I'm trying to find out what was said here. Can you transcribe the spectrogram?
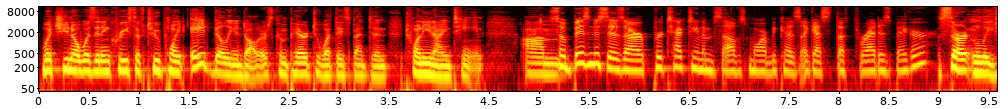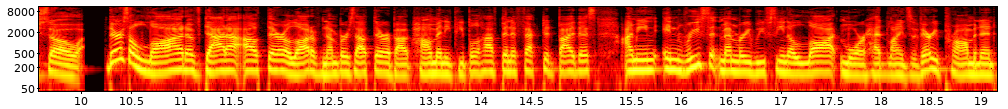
which, you know, was an increase of $2.8 billion compared to what they spent in 2019. Um, so businesses are protecting themselves more because I guess the threat is bigger? Certainly so. There's a lot of data out there, a lot of numbers out there about how many people have been affected by this. I mean, in recent memory, we've seen a lot more headlines of very prominent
